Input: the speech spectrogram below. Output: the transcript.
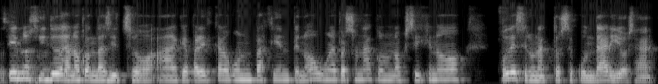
sí, no, sin duda, ¿no? Cuando has dicho ah, que aparezca algún paciente, ¿no? Una persona con un oxígeno puede ser un actor secundario, o sea,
